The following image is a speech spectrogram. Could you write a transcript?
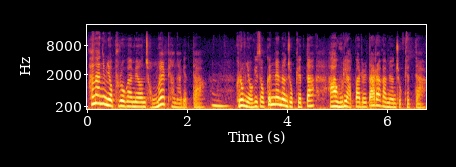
하나님 옆으로 가면 정말 편하겠다. 그럼 여기서 끝내면 좋겠다. 아, 우리 아빠를 따라가면 좋겠다.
